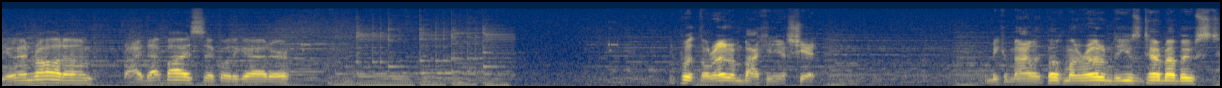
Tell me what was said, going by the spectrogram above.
You and Rotom, ride that bicycle together. You put the Rotom back in your shit. Be combined with Pokemon Rotom to use a Turbo Boost.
